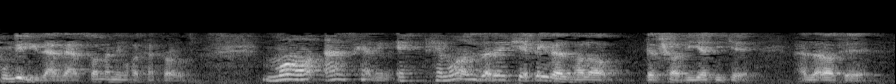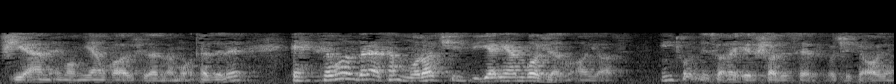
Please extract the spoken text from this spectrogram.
خوندی در درس من نمی‌خواد تکرار رو ما از کردیم احتمال داره که غیر از حالا ارشادیتی که حضرات شیعه هم امامی هم قائل شدن و معتزله احتمال داره اصلا مراد چیز دیگری هم باشه در آیات اینطور نیست برای ارشاد صرف باشه که آیا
